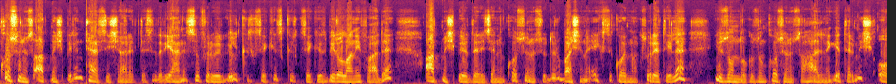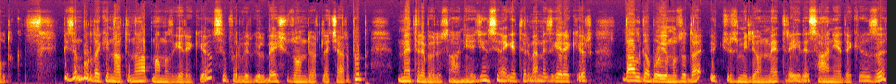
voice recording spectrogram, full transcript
Kosinüs 61'in ters işaretlisidir. Yani 0,48-48 olan ifade 61 derecenin kosinüsüdür. Başına eksi koymak suretiyle 119'un kosinüsü haline getirmiş olduk. Bizim buradaki natı ne yapmamız gerekiyor? 0,514 ile çarpıp metre bölü saniye cinsine getirmemiz gerekiyor. Dalga boyumuzu da 300 milyon metreyi de saniyedeki hızı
